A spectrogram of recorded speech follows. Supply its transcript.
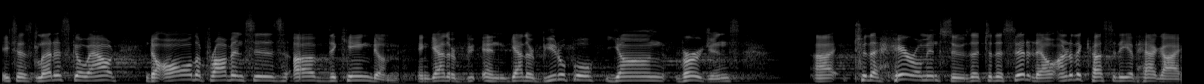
He says, Let us go out into all the provinces of the kingdom and gather, and gather beautiful young virgins uh, to the harem in Susa, to the citadel, under the custody of Hegai,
